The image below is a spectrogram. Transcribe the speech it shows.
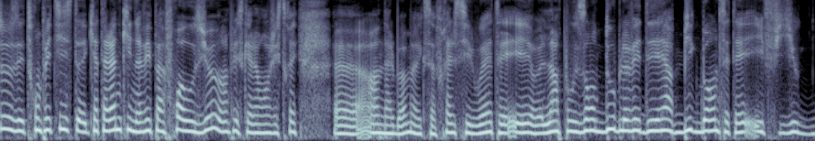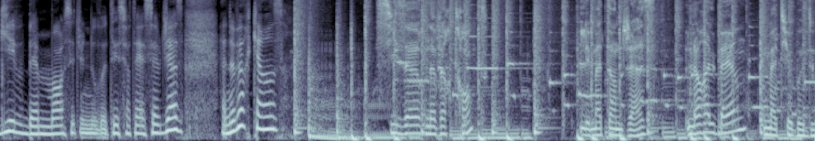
chanteuse et trompettiste catalane qui n'avait pas froid aux yeux, hein, puisqu'elle a enregistré euh, un album avec sa frêle silhouette et, euh, l'imposant WDR Big Band. C'était If You Give Them More. C'est une nouveauté sur TSF Jazz à 9h15. 6h, 9h30. Les matins de jazz. Laure Alberne, Mathieu Baudou.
